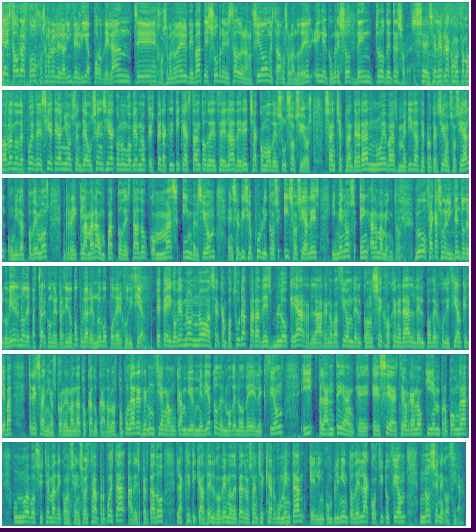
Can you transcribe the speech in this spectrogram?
Y a esta hora con José Manuel de la Linde el día por delante. José Manuel, debate sobre el Estado de la Nación. Estábamos hablando de él en el Congreso dentro de tres horas. Se celebra, como estamos hablando, después de siete años de ausencia con un gobierno que espera críticas tanto desde la derecha como de sus socios. Sánchez planteará nuevas medidas de protección social. Unidas Podemos reclamará un pacto de Estado con más inversión en servicios públicos y sociales y menos en armamento. Nuevo fracaso en el intento del gobierno de pactar con el Partido Popular nuevo Poder Judicial. PP y Gobierno no acercan posturas para desbloquear la renovación del Consejo General del Poder Judicial que lleva tres años con el mandato caducado. Los populares renuncian a un cambio inmediato del modelo de elección y plantean que eh, sea este órgano quien proponga un nuevo sistema de consenso. Esta propuesta ha despertado las críticas del Gobierno de Pedro Sánchez que argumenta que el incumplimiento de la Constitución no se negocia.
